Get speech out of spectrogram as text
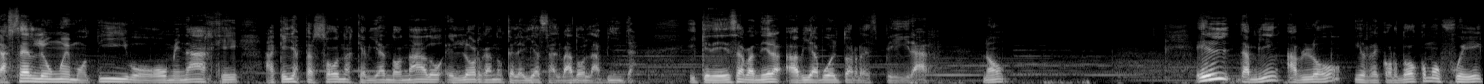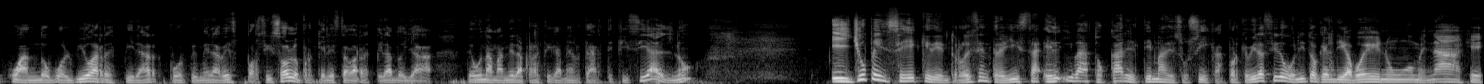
hacerle un emotivo homenaje a aquellas personas que habían donado el órgano que le había salvado la vida y que de esa manera había vuelto a respirar, ¿no? Él también habló y recordó cómo fue cuando volvió a respirar por primera vez por sí solo, porque él estaba respirando ya de una manera prácticamente artificial, ¿no? Y yo pensé que dentro de esa entrevista él iba a tocar el tema de sus hijas, porque hubiera sido bonito que él diga, bueno, un homenaje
